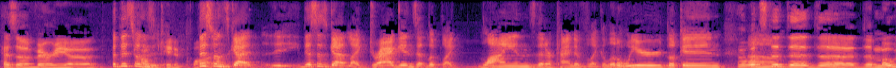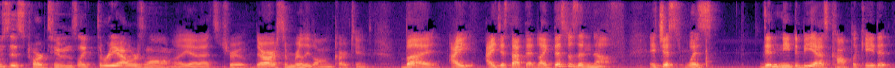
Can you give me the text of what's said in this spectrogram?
has a very uh, But this one's complicated plot. this one's got this has got like dragons that look like lions that are kind of like a little weird looking. What's Um, the, the the the Moses cartoons like three hours long? Well, yeah, that's true. There are some really long cartoons, but I I just thought that like this was enough. It just was didn't need to be as complicated.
